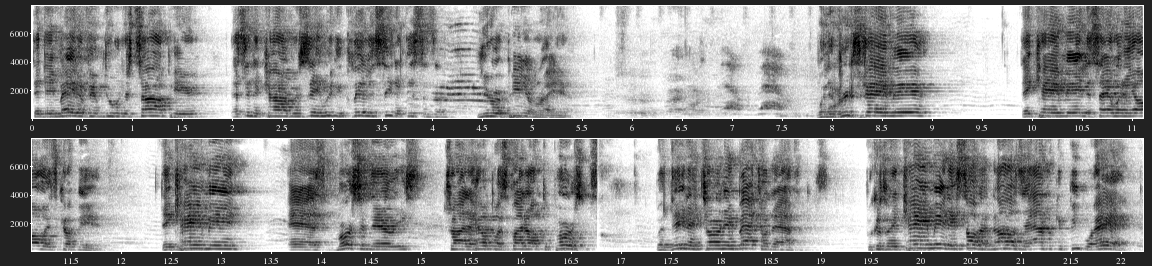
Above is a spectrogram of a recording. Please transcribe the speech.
that they made of him during this time period. That's in the Cairo Museum. We can clearly see that this is a European right here. When the Greeks came in, they came in the same way they always come in. They came in as mercenaries trying to help us fight off the Persians. But then they turned their back on the Africans. Because when they came in, they saw the knowledge that African people had.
